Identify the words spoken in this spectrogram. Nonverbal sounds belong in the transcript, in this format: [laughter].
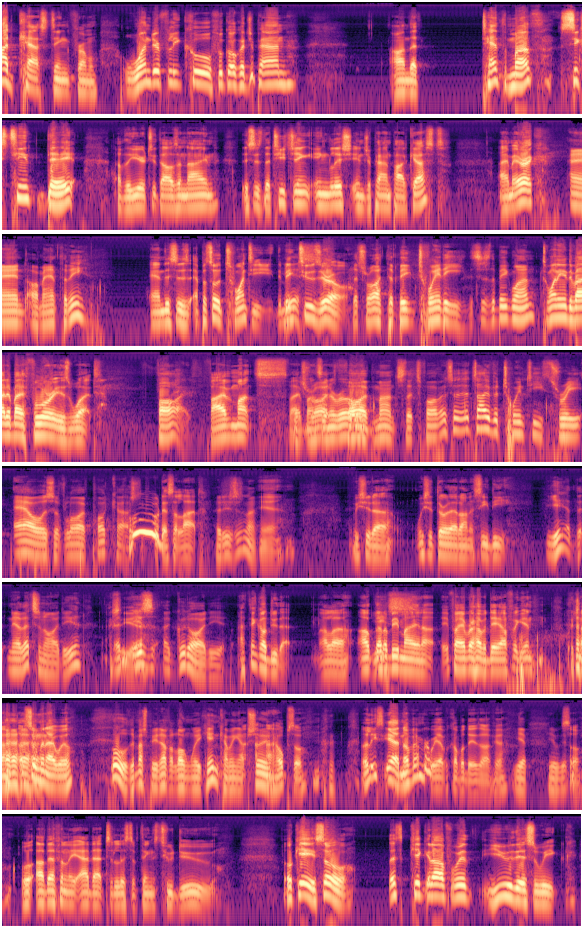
podcasting from wonderfully cool Fukuoka, Japan, on the 10th month, 16th day of the year 2009. This is the Teaching English in Japan podcast. I'm Eric, And I'm Anthony. and this is episode 20, the big Yes. 2 0. That's right, the big 20. This is the big one. 20 divided by 4 is what? Five. Five months. Five That's months right, in a row. Five months. That's five. It's, it's over 23 hours of live podcast. Woo, that's a lot. It is, isn't it? Yeah. We should uh we should throw that on a CD. Yeah. that, now, that's an idea. Actually, That yeah. is a good idea. I think I'll do that. I'll, uh, I'll that'll be my uh, if I ever have a day off again, [laughs] which I'm assuming I will. Oh, there must be another long weekend coming up soon. I hope so. [laughs] At least, yeah, November we have a couple days off. Yeah. Yep. Yeah, So well, I'll definitely add that to the list of things to do. Okay, so let's kick it off with you this week.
